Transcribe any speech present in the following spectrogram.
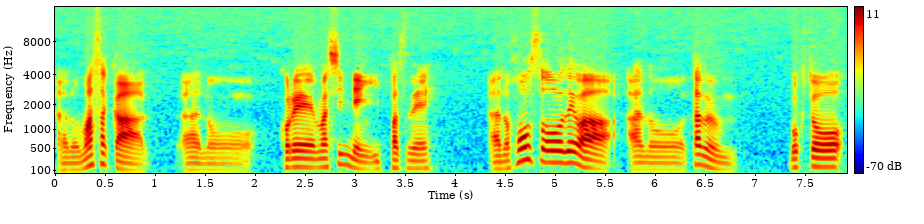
あの、まさか、あのーこれ、まあ新年一発ね、あの、放送では、あの多分、僕と、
